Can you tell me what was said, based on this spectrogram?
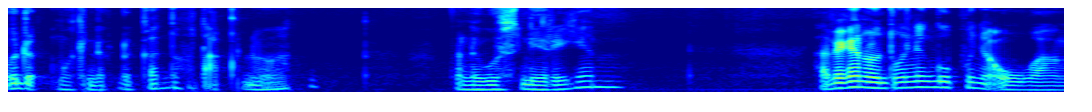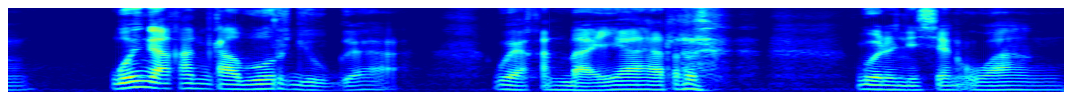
udah makin deg-degan tuh takut banget. Mana gue sendiri kan. Tapi kan untungnya gue punya uang. Gue nggak akan kabur juga. Gue akan bayar. Gue udah nyisian uang.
